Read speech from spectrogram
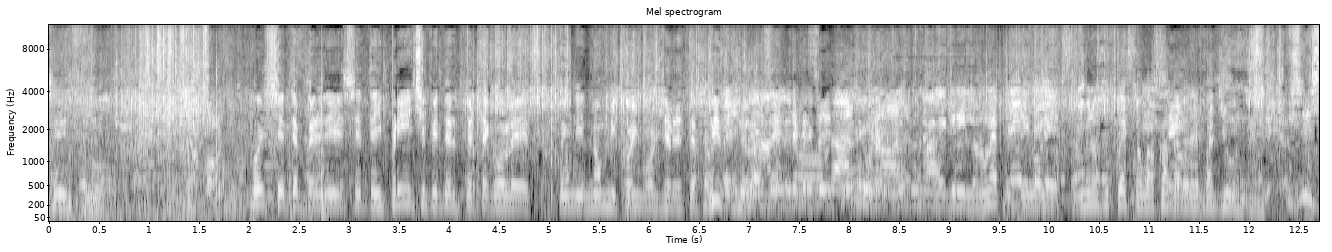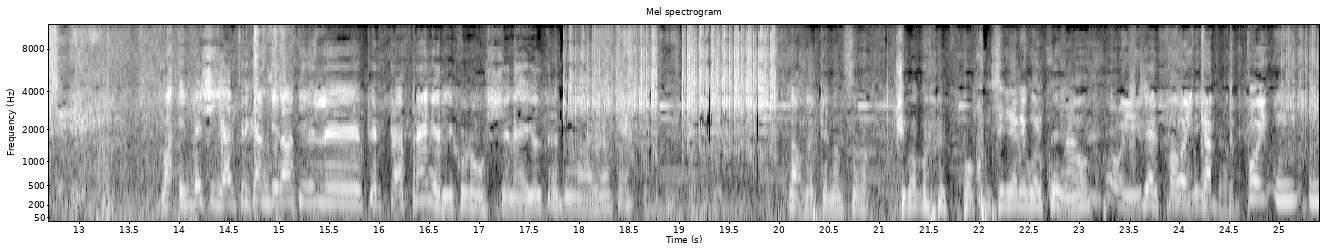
Sì, sì. Voi siete, per- siete i principi del pettegolezzo, quindi non mi coinvolgerete più. Tribunale Grillo non è pettegolezzo, almeno su questo qualcosa potrebbe aggiungere. Ma invece gli altri candidati delle- per, a Premier li conosce lei, oltre a Di Maio? No, perché non sono... Ci può, può consigliare qualcuno? Voi favorito? cap- poi un, un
